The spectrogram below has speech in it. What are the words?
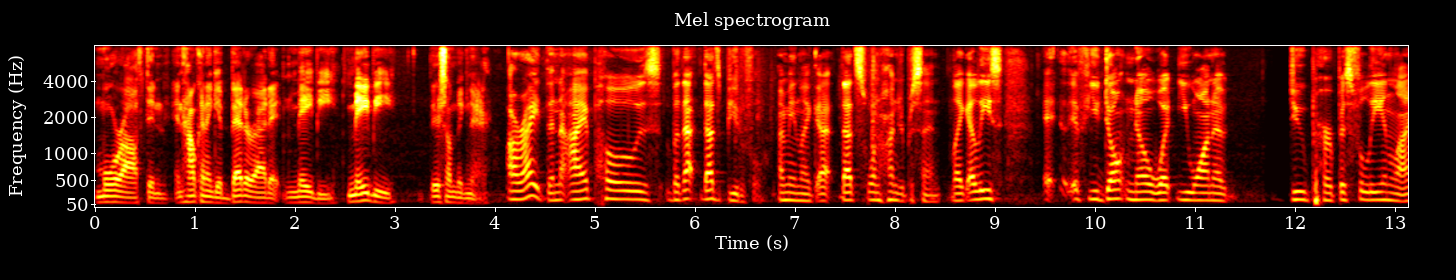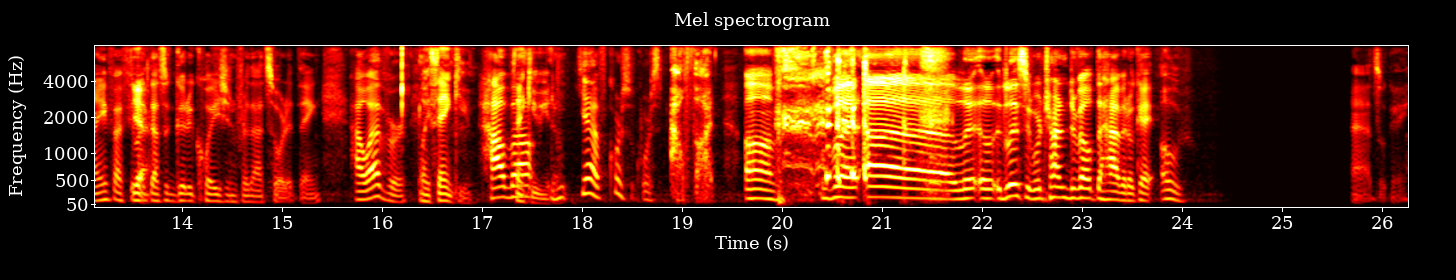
more often and how can I get better at it? Maybe, maybe there's something there. All right, then I pose, but that that's beautiful. I mean, like uh, that's one hundred percent. Like at least if you don't know what you want to do purposefully in life, I feel Yeah. like that's a good equation for that sort of thing. However, Like, thank you. how about Thank you, Ito. Yeah, of course, of course. Out thought. Um, but uh, li- uh, listen, we're trying to develop the habit. Okay. Oh, that's okay.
